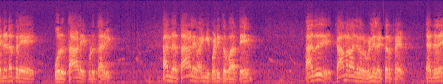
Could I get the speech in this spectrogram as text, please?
என்னிடத்துல ஒரு தாளை கொடுத்தார்கள். அந்த தாளை வாங்கி படித்து பார்த்தேன். அது காமராஜர் அவர்களுடைய லெட்டர் பேட் அதில்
